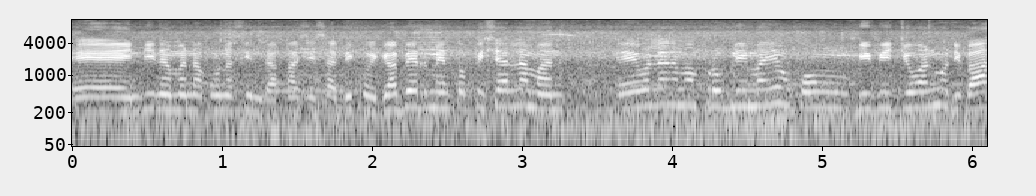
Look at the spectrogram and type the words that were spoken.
Eh, hindi naman ako nasinda kasi sabi ko, eh, government official naman, eh wala namang problema yun kung bibidyoan mo, di ba?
